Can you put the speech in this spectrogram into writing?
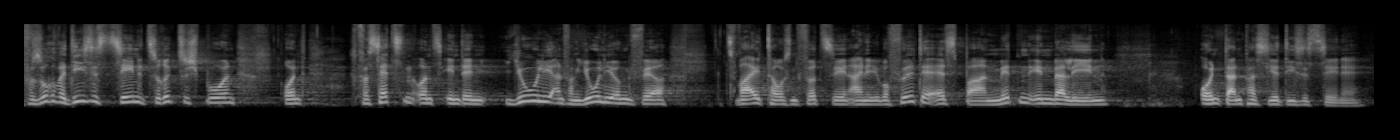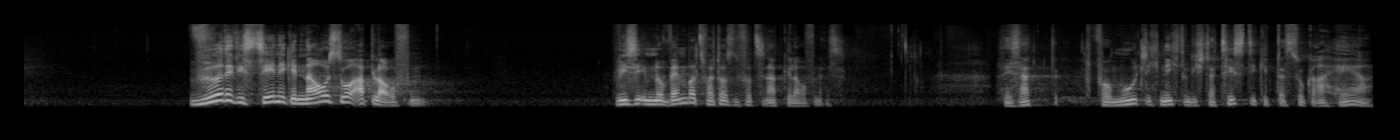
versuchen wir diese Szene zurückzuspulen und versetzen uns in den Juli, Anfang Juli ungefähr, 2014, eine überfüllte S-Bahn mitten in Berlin und dann passiert diese Szene. Würde die Szene genauso ablaufen, wie sie im November 2014 abgelaufen ist. Sie sagt, vermutlich nicht und die Statistik gibt das sogar her.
